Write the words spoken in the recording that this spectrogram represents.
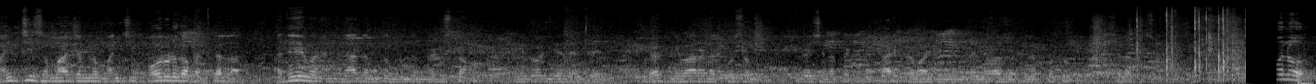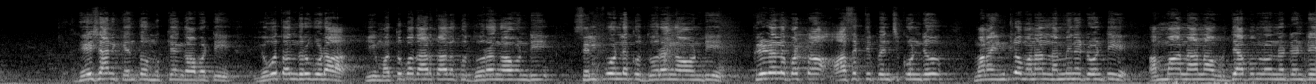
మంచి సమాజంలో మంచి పౌరుడుగా బతకల్లా అదే మన నినాదంతో ముందు నడుస్తాం. ఈరోజు ఏదైతే డ్రగ్ నివారణ కోసం అధివేశన పెట్టిన కార్యక్రమానికి నేను ధన్యవాదాలు తెలుపుకుంటూ సెలవు దేశానికి ఎంతో ముఖ్యం కాబట్టి యువతందరూ కూడా ఈ మత్తు పదార్థాలకు దూరంగా ఉండి సెల్ ఫోన్లకు దూరంగా ఉండి క్రీడల పట్ల ఆసక్తి పెంచుకుంటూ మన ఇంట్లో మనల్ని నమ్మినటువంటి అమ్మా నాన్న వృద్ధాపంలో ఉన్నటువంటి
